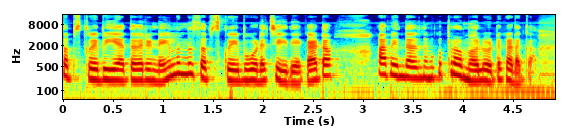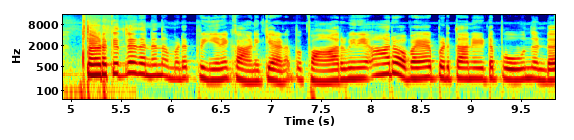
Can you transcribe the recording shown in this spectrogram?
സബ്സ്ക്രൈബ് ചെയ്യാത്തവരുണ്ടെങ്കിൽ ഒന്ന് സബ്സ്ക്രൈബ് കൂടെ ചെയ്തേക്കാം കേട്ടോ. അപ്പോൾ എന്തായാലും നമുക്ക് പ്രൊമോയിലോട്ട് കിടക്കാം. തുടക്കത്തിൽ തന്നെ നമ്മുടെ പ്രിയനെ കാണിക്കുകയാണ്. അപ്പോൾ പാർവിനെ ആരും അപായപ്പെടുത്താനായിട്ട് പോകുന്നുണ്ട്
